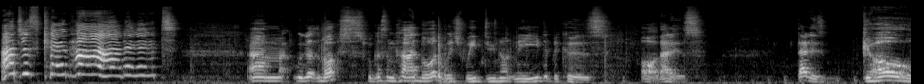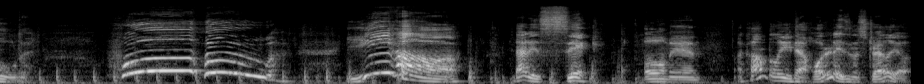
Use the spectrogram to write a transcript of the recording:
I just can't hide it. Um, we got the box. We got some cardboard, which we do not need because oh, that is that is gold. Woohoo! Yeehaw! That is sick. Oh man, I can't believe how hot it is in Australia.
